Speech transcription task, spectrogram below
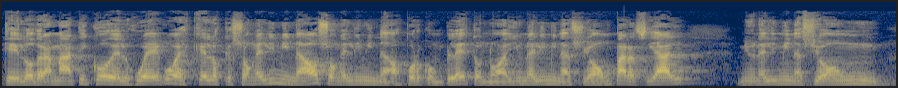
que, lo dramático del juego es que los que son eliminados son eliminados por completo. No hay una eliminación parcial ni una eliminación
